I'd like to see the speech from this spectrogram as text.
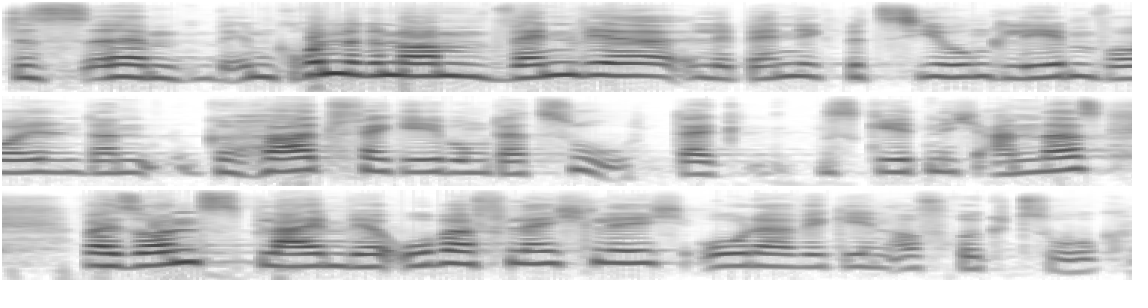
dass ähm, im Grunde genommen, wenn wir lebendig Beziehung leben wollen, dann gehört Vergebung dazu. Es geht nicht anders, weil sonst bleiben wir oberflächlich oder wir gehen auf Rückzug.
